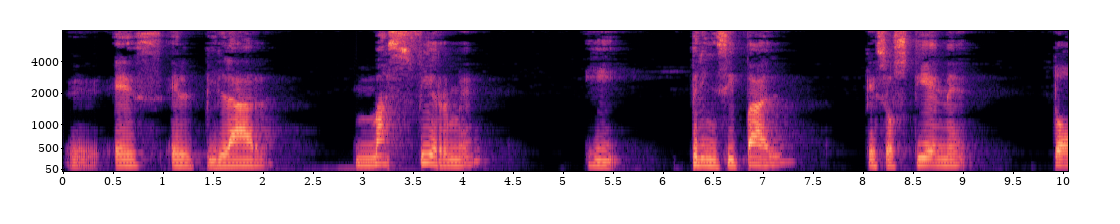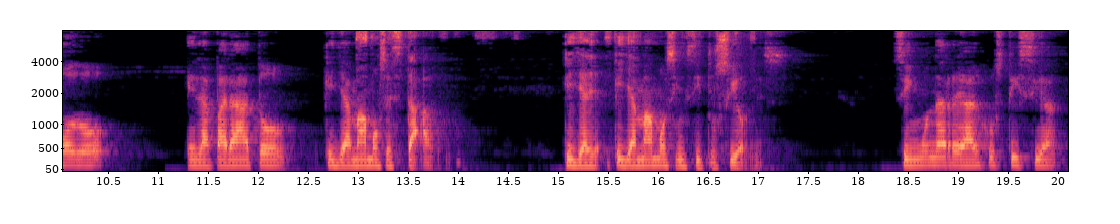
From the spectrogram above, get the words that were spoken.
eh, es el pilar más firme y principal que sostiene todo el aparato que llamamos Estado, que, que llamamos instituciones. Sin una real justicia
